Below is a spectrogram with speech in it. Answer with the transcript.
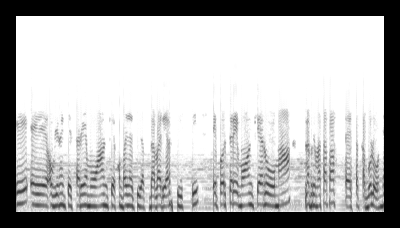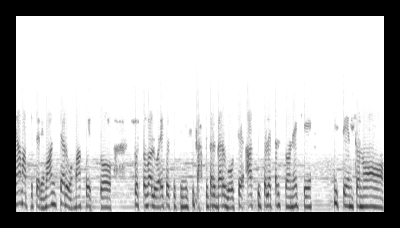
e eh, ovviamente saremo anche accompagnati da, da, vari artisti e porteremo anche a Roma, la prima tappa è stata a Bologna, ma porteremo anche a Roma questo, questo valore, questi significati per dar voce a tutte le persone che si sentono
